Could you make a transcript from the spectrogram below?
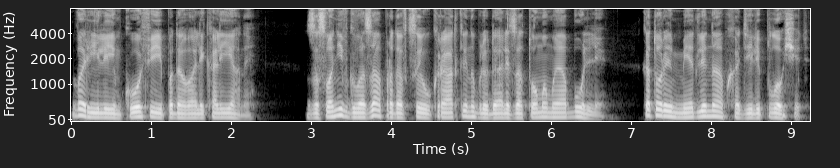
варили им кофе и подавали кальяны. Заслонив глаза, продавцы украдкой наблюдали за Томом и Аболли, которые медленно обходили площадь.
